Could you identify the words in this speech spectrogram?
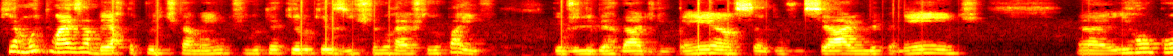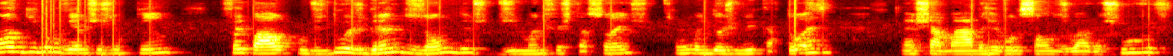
que é muito mais aberta politicamente do que aquilo que existe no resto do país. Temos liberdade de imprensa, de um judiciário independente. e Hong Kong, no governo Xi Jinping, foi palco de duas grandes ondas de manifestações, uma em 2014, né, chamada Revolução dos Guarda-Chuvas,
